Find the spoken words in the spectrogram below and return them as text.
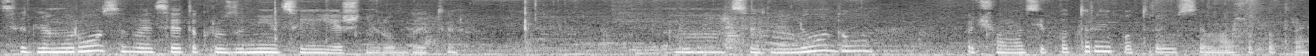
Це для морозива, і це, я так розумію, це яєчні робити. Це для льоду. По чому ці по три, по три, усе майже по три.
